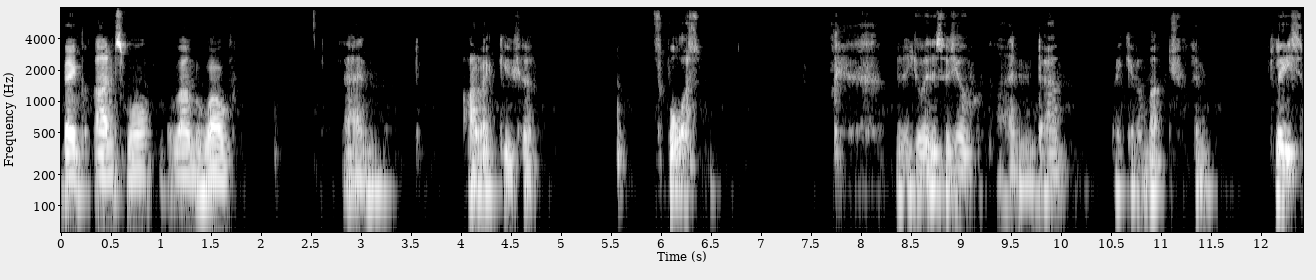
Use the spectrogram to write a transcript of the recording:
big and small, around the world. And I'd like you to support us enjoy this video and um, thank you very much and please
